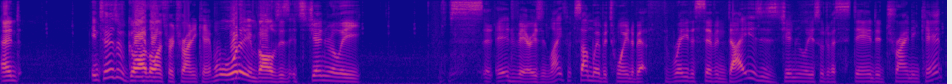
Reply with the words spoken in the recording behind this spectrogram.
And in terms of guidelines for a training camp, well, what it involves is it's generally it varies in length, but somewhere between about three to seven days is generally a sort of a standard training camp.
